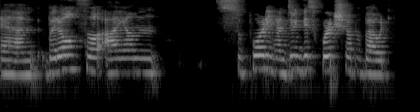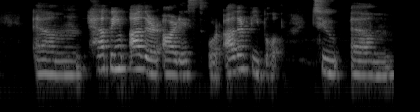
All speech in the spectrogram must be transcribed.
And but also I am supporting. I'm doing this workshop about um, helping other artists or other people to um,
